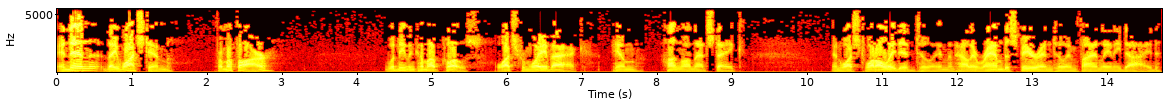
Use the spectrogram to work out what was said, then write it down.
And then they watched him from afar, wouldn't even come up close, watched from way back him hung on that stake, and watched what all they did to him and how they rammed a spear into him finally and he died.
